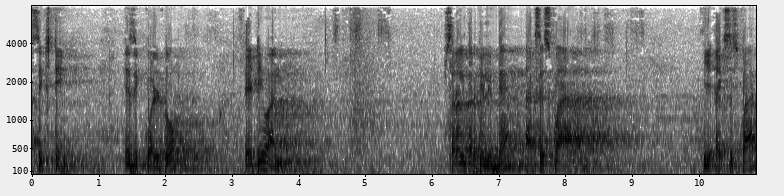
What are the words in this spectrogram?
sixteen is equal to eighty one सरल करके लिख दें एक्स स्क्वायर ये X square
